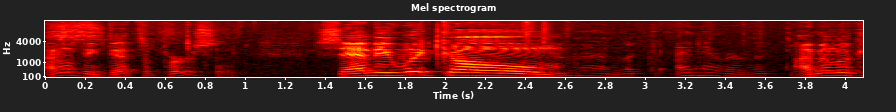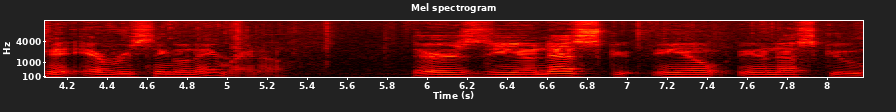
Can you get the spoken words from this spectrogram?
I don't think that's a person. Sammy Whitcomb. I never looked at I've been looking at every single name right now. There's the Ionescu, Ionescu.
